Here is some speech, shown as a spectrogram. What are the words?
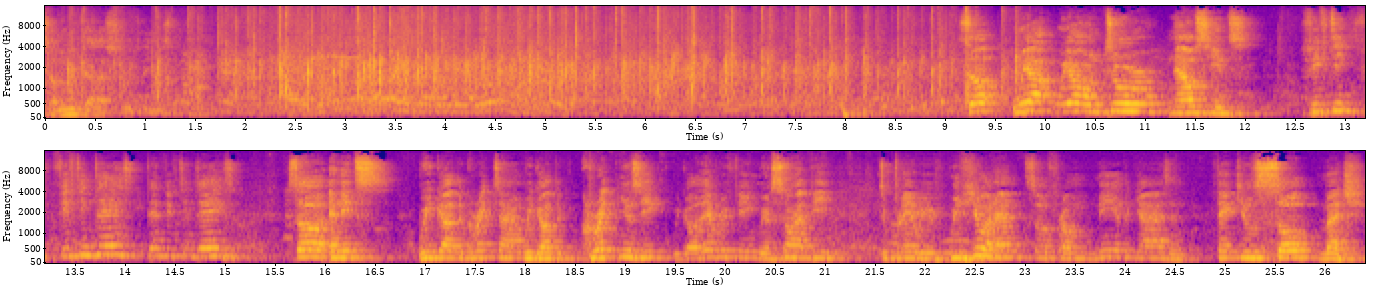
Salute alla. So we are we are on tour now since 15, 15 days, 10, 15 days. So and it's we got a great time, we got the great music, we got everything. We are so happy to play with, with you Alain. So from me and the guys and thank you so much.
